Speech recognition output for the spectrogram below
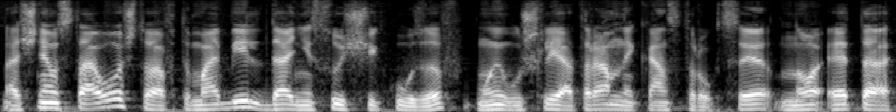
Начнем с того, что автомобиль, да, несущий кузов, мы ушли от рамной конструкции, но это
